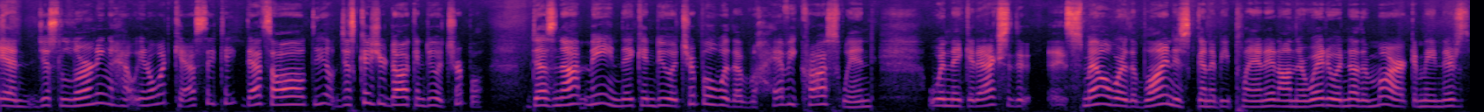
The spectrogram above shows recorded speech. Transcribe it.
and just learning how you know what cast they take. That's all deal. Just because your dog can do a triple, does not mean they can do a triple with a heavy crosswind when they could actually uh, smell where the blind is going to be planted on their way to another mark. I mean, there's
